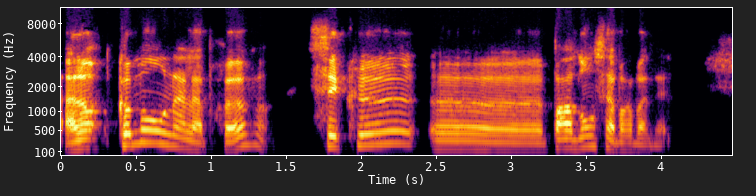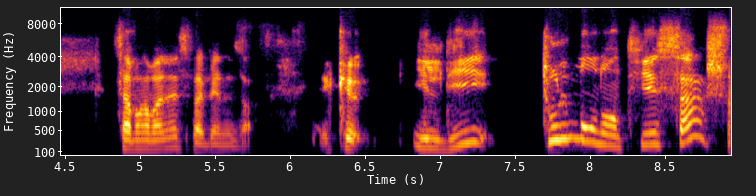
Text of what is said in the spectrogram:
Alors, comment on a la preuve? C'est que, pardon, c'est Abrabanel. C'est Abrabanel, c'est pas Ibn Ezra. Et que, il dit, tout le monde entier sache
